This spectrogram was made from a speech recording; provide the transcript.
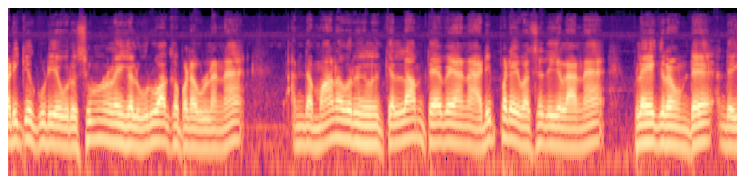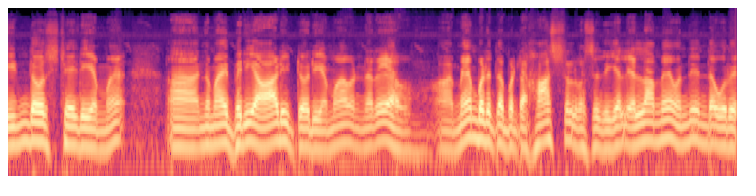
படிக்கக்கூடிய ஒரு சூழ்நிலைகள் உருவாக்கப்பட உள்ளன. அந்த மாணவர்களுக்கெல்லாம் தேவையான அடிப்படை வசதிகளான ப்ளே கிரவுண்டு அந்த இண்டோர் ஸ்டேடியம்மு இந்த மாதிரி பெரிய ஆடிட்டோரியமாக நிறைய மேம்படுத்தப்பட்ட ஹாஸ்டல் வசதிகள் எல்லாமே வந்து இந்த ஒரு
